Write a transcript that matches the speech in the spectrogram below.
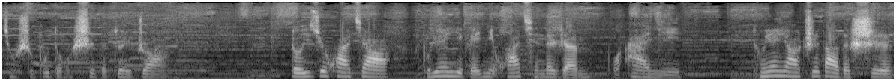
就是不懂事的罪状。有一句话叫。不愿意给你花钱的人不爱你，同样要知道的是，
